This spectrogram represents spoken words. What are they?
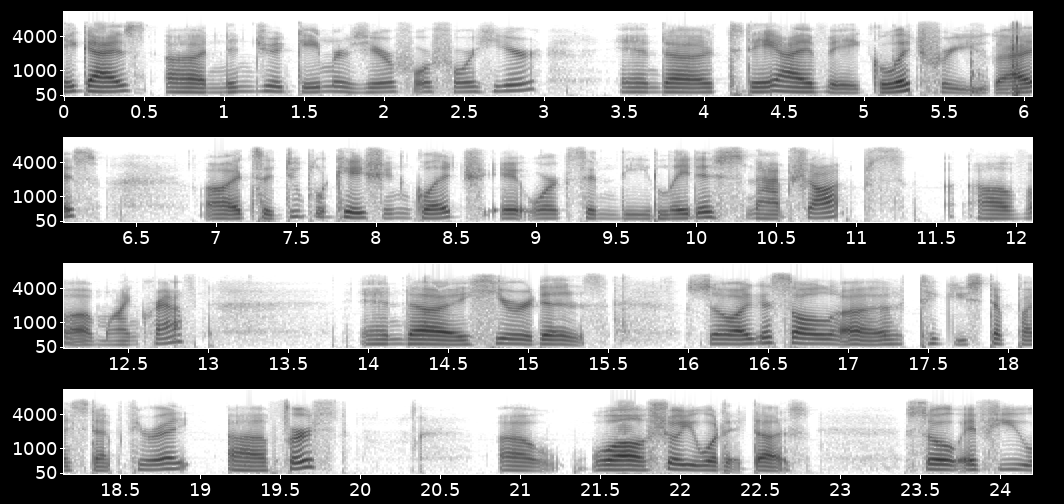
Hey guys, uh, Ninja Gamer 044 here, and uh, today I have a glitch for you guys. Uh, it's a duplication glitch. It works in the latest snapshots of uh, Minecraft, and uh, here it is. So I guess I'll uh, take you step by step through it. First, well, I'll show you what it does. So if you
